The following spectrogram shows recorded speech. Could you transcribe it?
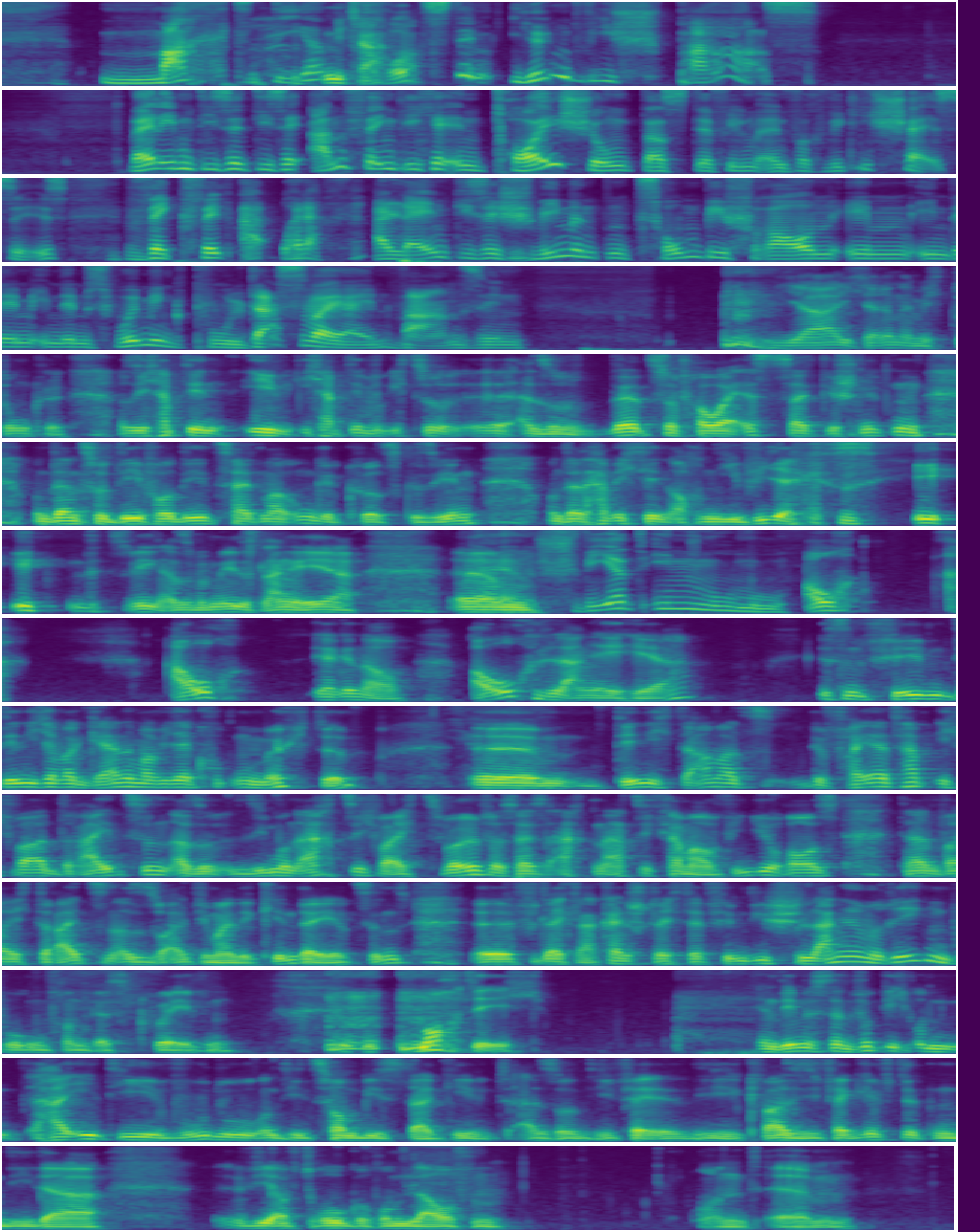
macht der Ja. trotzdem irgendwie Spaß. Weil eben diese, diese anfängliche Enttäuschung, dass der Film einfach wirklich scheiße ist, wegfällt. Ah, Alter, allein diese schwimmenden Zombie-Frauen im, in, dem, in dem Swimmingpool, das war ja ein Wahnsinn. Ja, ich erinnere mich dunkel. Also ich habe den ewig, ich habe den wirklich zu, äh, also ne, zur VHS-Zeit geschnitten und dann zur DVD-Zeit mal umgekürzt gesehen und dann habe ich den auch nie wieder gesehen. Deswegen, also bei mir ist es lange her. Ähm, Schwert in Mumu. auch, auch, ja genau, auch lange her ist ein Film, den ich aber gerne mal wieder gucken möchte, ähm, den ich damals gefeiert habe. Ich war 13, also 87 war ich 12, das heißt 88 kam er auf Video raus, dann war ich 13, also so alt wie meine Kinder jetzt sind. Äh, vielleicht gar kein schlechter Film. Die Schlange im Regenbogen von Wes Craven mochte ich. In dem es dann wirklich um Haiti, Voodoo und die Zombies da geht. Also die, die quasi die Vergifteten, die da wie auf Droge rumlaufen. Und ähm,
